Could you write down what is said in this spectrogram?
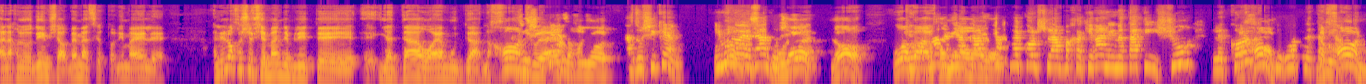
אנחנו יודעים שהרבה מהסרטונים האלה, אני לא חושב שמנדלבליט אה, אה, ידע או היה מודע, נכון שהוא היה. צריך להיות, אז הוא שיקר. אם הוא לא ידע, אז הוא לא- שיקר. לא, הוא כי הוא עבר על אמר, חומר אני הראיות. עקבתי אחרי כל שלב בחקירה, אני נתתי אישור לכל נכון, חקירות נתניהו. נכון,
